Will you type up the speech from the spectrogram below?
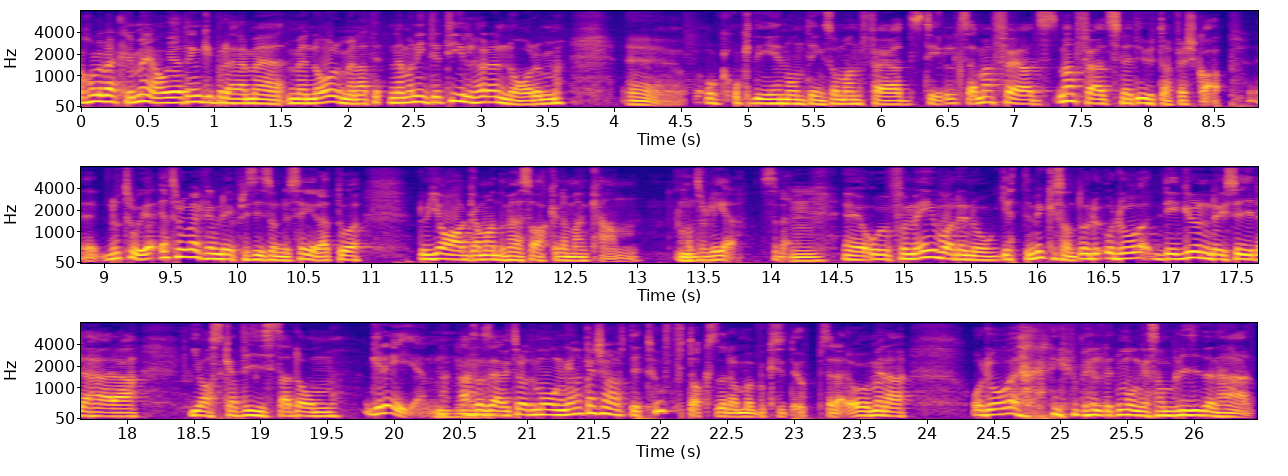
håller verkligen med. Och jag tänker på det här med, med normen. Att när man inte tillhör en norm eh, och, och det är någonting som man föds till. Så här, man, föds, man föds till ett utanförskap. Eh, då tror jag, jag tror verkligen det är precis som du säger. Att då, då jagar man de här sakerna man kan kontrollera. Sådär. Eh, och för mig var det nog jättemycket sånt. Och, och då, det grundar ju sig i det här, eh, jag ska visa dem grejen. Alltså, såhär, jag tror att många kanske har haft det tufft också när de har vuxit upp. Sådär. Och, jag menar, och då är det ju väldigt många som blir den här,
